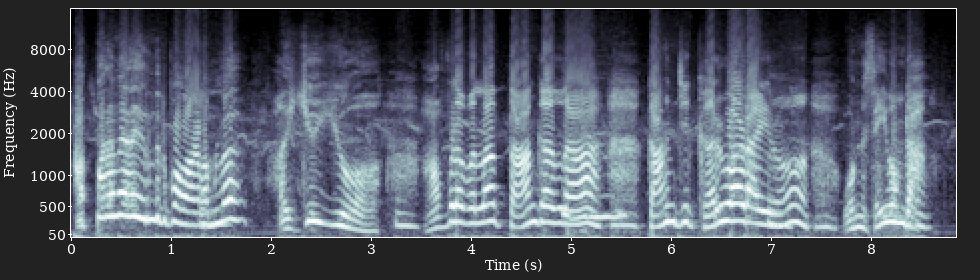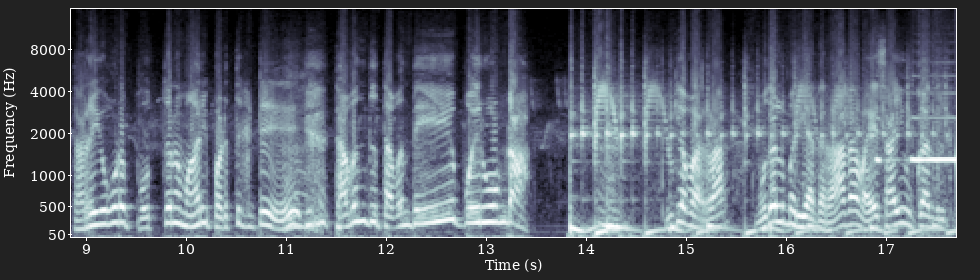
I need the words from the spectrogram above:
அப்புறம் வேற இருந்துட்டு போவாங்களாம்ல? ஐயோ அவ்வளவெல்லாம் தாங்காதுடா. காஞ்சி கருவாடாயிரும். ஒன்னு செய்வோம்டா. தரையோட பொத்தன மாதிரி படுத்துக்கிட்டு தவந்து தவந்தே போயிருவோம்டா. இங்க வர்றா முதல் மரியாதை ராதா வயசாகி உட்கார்ந்துருக்கு.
